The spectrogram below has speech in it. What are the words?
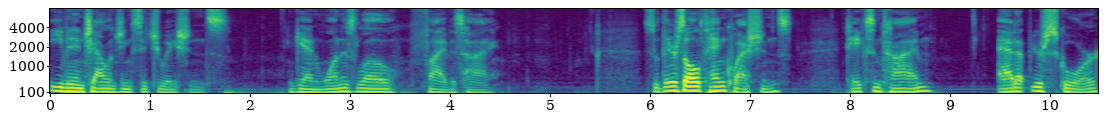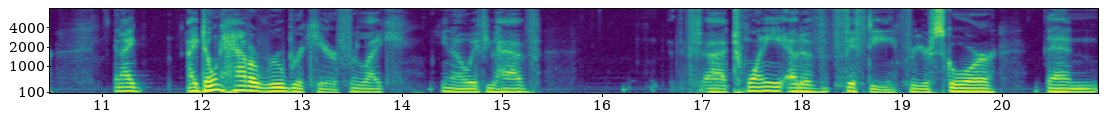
even in challenging situations. Again, one is low, five is high. So there's all 10 questions. Take some time, add up your score. And I I don't have a rubric here for like, you know, if you have uh, 20 out of 50 for your score, then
